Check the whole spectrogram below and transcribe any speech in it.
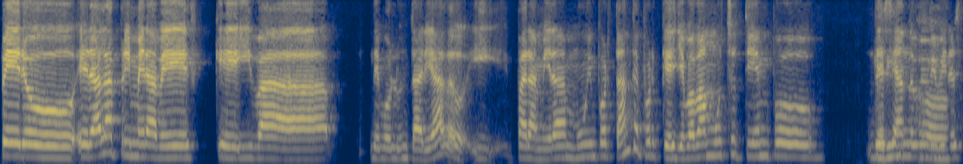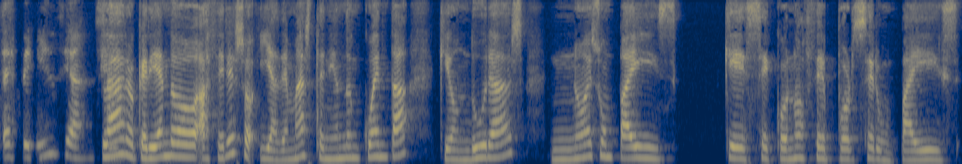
pero era la primera vez que iba de voluntariado y para mí era muy importante porque llevaba mucho tiempo deseando vivir esta experiencia. Claro, queriendo hacer eso y además teniendo en cuenta que Honduras no es un país que se conoce por ser un país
